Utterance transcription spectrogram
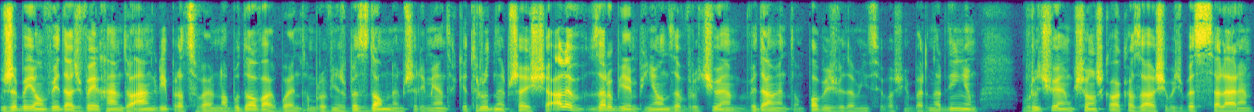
Żeby ją wydać, wyjechałem do Anglii, pracowałem na budowach, byłem tam również bezdomnym, czyli miałem takie trudne przejścia, ale zarobiłem pieniądze, wróciłem, wydałem tą powieść w wydawnictwie właśnie Bernardinium. Wróciłem, książka okazała się być bestsellerem.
